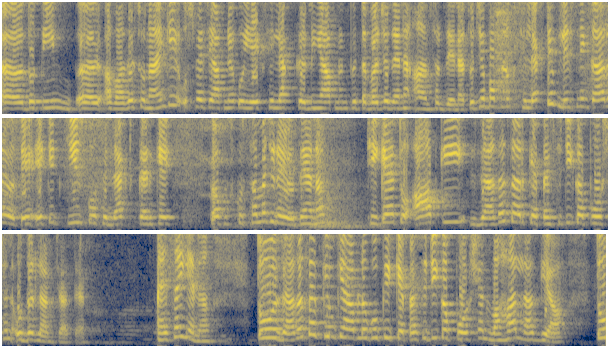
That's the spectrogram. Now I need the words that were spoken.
दो तीन आवाज़ें सुनाएँगे, उसमें से आपने कोई एक सिलेक्ट करनी है, आपने उन पर तवज्जो देना आंसर देना तो जब आप लोग सिलेक्टिव लिसनिंग कर रहे होते हैं एक एक चीज़ को सिलेक्ट करके तो आप उसको समझ रहे होते हैं ना, ठीक है? तो आपकी ज़्यादातर कैपेसिटी का पोर्शन उधर लग जाता है। ऐसा ही है ना? तो ज़्यादातर क्योंकि आप लोगों की कैपेसिटी का पोर्शन वहाँ लग गया तो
